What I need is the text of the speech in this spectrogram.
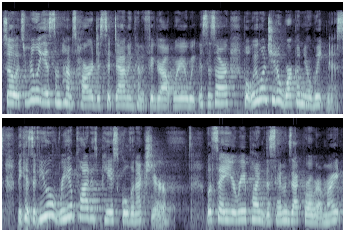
So it really is sometimes hard to sit down and kind of figure out where your weaknesses are, but we want you to work on your weakness because if you reapply to PA school the next year, Let's say you're reapplying to the same exact program, right?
